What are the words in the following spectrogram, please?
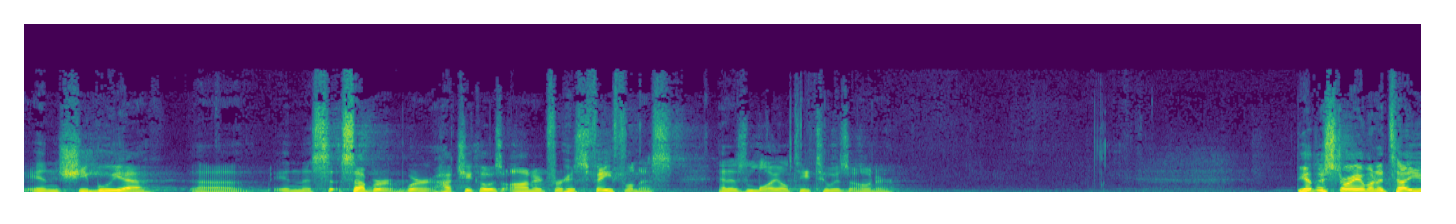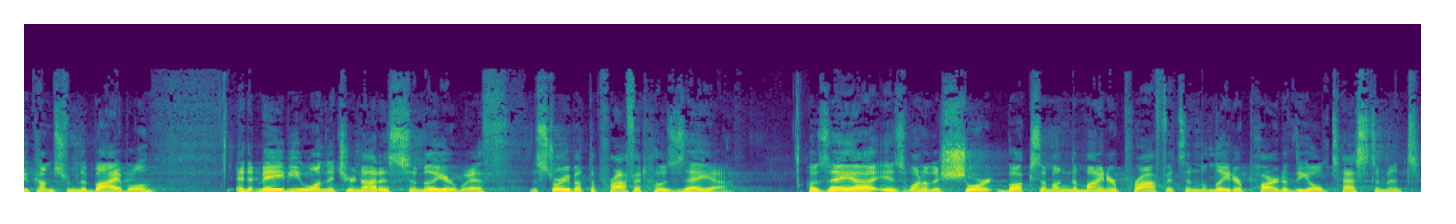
in Shibuya, uh, in the s- suburb where Hachiko is honored for his faithfulness and his loyalty to his owner. The other story I want to tell you comes from the Bible, and it may be one that you're not as familiar with the story about the prophet Hosea. Hosea is one of the short books among the minor prophets in the later part of the Old Testament.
